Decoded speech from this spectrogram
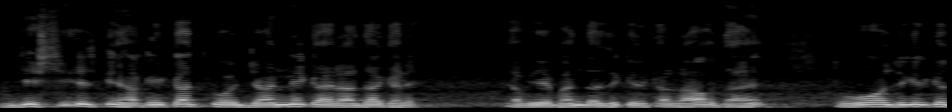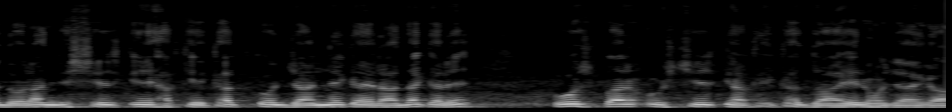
جس چیز کی حقیقت کو جاننے کا ارادہ کرے جب یہ بندہ ذکر کر رہا ہوتا ہے تو وہ ذکر کے دوران جس چیز کی حقیقت کو جاننے کا ارادہ کرے، اس پر اس چیز کی حقیقت ظاہر ہو جائے گا۔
